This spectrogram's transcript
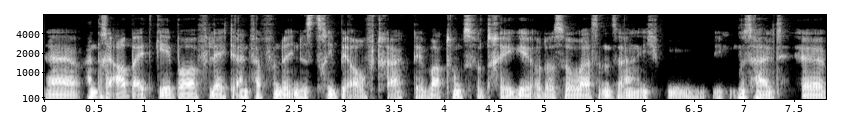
äh, andere Arbeitgeber, vielleicht einfach von der Industrie beauftragte Wartungsverträge oder sowas und sagen, ich, ich muss halt äh,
